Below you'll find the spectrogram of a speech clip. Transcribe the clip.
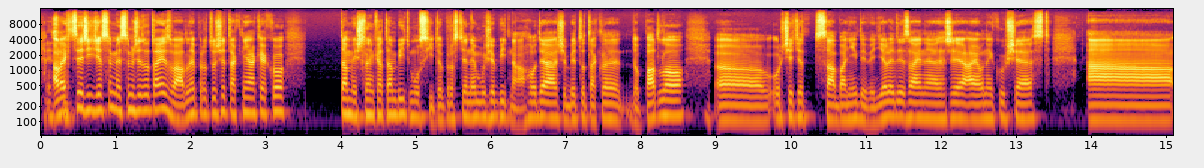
Jasně. Ale chci říct, že si myslím, že to tady zvládli, protože tak nějak jako ta myšlenka tam být musí. To prostě nemůže být náhoda, že by to takhle dopadlo. Uh, určitě Sába nikdy viděli designéři Ioniku 6 a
